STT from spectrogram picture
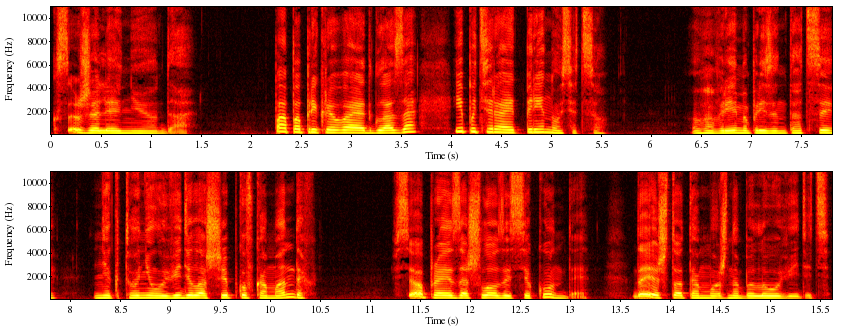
«К сожалению, да». Папа прикрывает глаза и потирает переносицу. Во время презентации никто не увидел ошибку в командах? Все произошло за секунды. Да и что там можно было увидеть?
